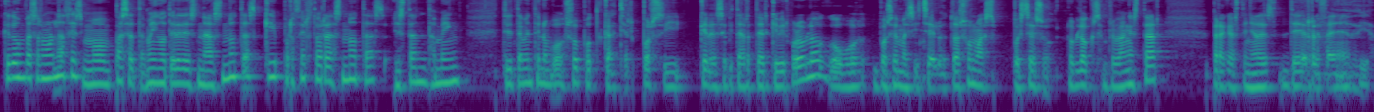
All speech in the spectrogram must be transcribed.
Quedou un pasar un enlaces, mo pasa tamén o teredes nas notas, que por certo as notas están tamén directamente no vosso podcatcher, por si queres evitar ter que vir por o blog ou vos é máis sinxelo. De todas formas, pois eso, no blog sempre van a estar para que as teñades de referencia.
